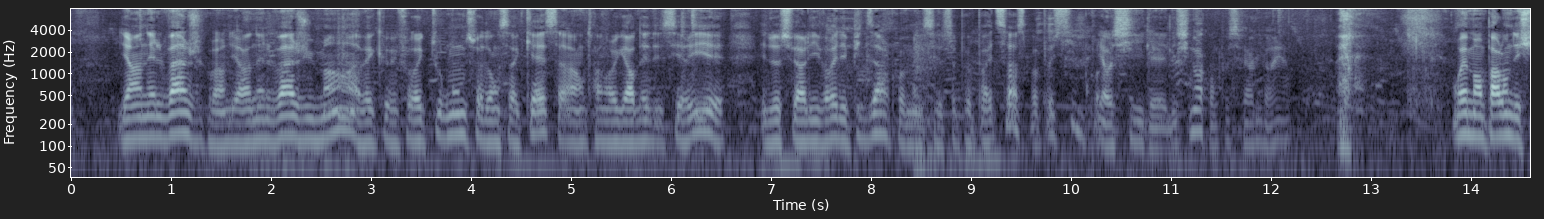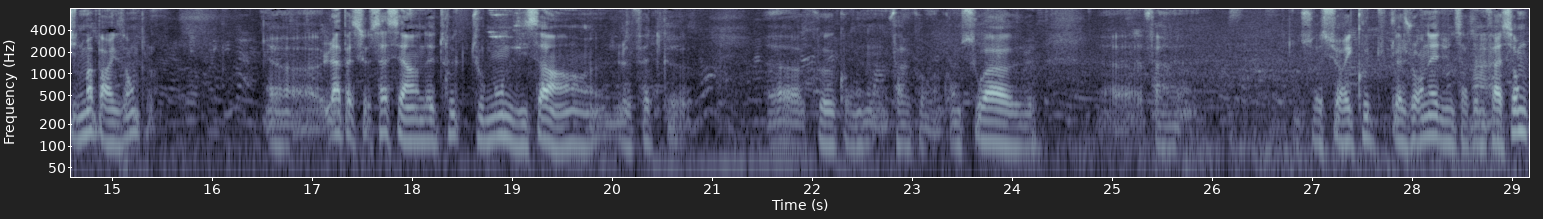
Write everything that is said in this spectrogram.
on dirait un élevage, quoi. On dirait un élevage humain avec. euh, il faudrait que tout le monde soit dans sa caisse, en train de regarder des séries et, et de se faire livrer des pizzas, quoi. Mais ça peut pas être ça, c'est pas possible. quoi. Il y a aussi les, les Chinois qu'on peut se faire livrer. hein. Ouais, mais en parlant des Chinois, par exemple, euh, là, parce que ça, c'est un des trucs, tout le monde dit ça, hein, le fait que euh, qu'on enfin, soit, euh, enfin, soit sur écoute toute la journée d'une certaine Ouais. façon.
